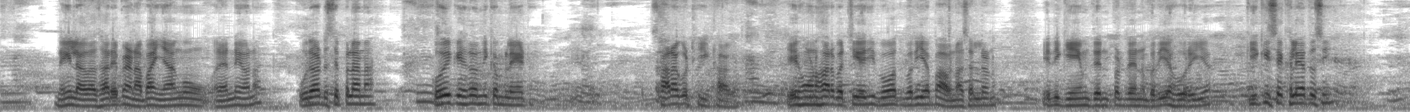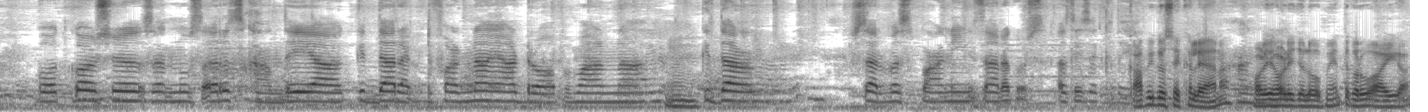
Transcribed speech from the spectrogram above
ਨਹੀਂ। ਨਹੀਂ ਲੱਗਦਾ ਸਾਰੇ ਭੈਣਾਂ ਭਾਈਆਂ ਵਾਂਗੂ ਰਹਿੰਦੇ ਹੋ ਨਾ? ਪੂਰਾ ਡਿਸਪਲਿਨ ਆ? ਕੋਈ ਕਿਸੇ ਤਰ੍ਹਾਂ ਦੀ ਕੰਪਲੇਂਟ ਨਹੀਂ। ਸਾਰਾ ਕੁਝ ਠੀਕ ਠਾਕ ਇਹ ਹੋਣਹਾਰ ਬੱਚੀ ਹੈ ਜੀ ਬਹੁਤ ਵਧੀਆ ਭਾਵਨਾ ਸੱਲਣ ਇਹਦੀ ਗੇਮ ਦਿਨ ਪਰ ਦਿਨ ਵਧੀਆ ਹੋ ਰਹੀ ਆ। ਕੀ ਕੀ ਸਿੱਖ ਲਿਆ ਤੁਸੀਂ? ਬਹੁਤ ਕੁਝ ਸਾਨੂੰ ਸਰ ਸਿਖਾਉਂਦੇ ਆ ਕਿੱਦਾਂ ਰੈਕਟ ਫੜਨਾ ਆ ਡ੍ਰੌਪ ਮਾਰਨਾ ਕਿੱਦਾਂ ਸਰਵਿਸ ਪਾਣੀ ਸਾਰਾ ਕੁਝ ਅਸੀਂ ਸਿੱਖਦੇ ਕਾਫੀ ਕੁਝ ਸਿੱਖ ਲਿਆ ਹੈ ਨਾ ਹੌਲੀ ਹੌਲੀ ਚਲੋ ਮਿਹਨਤ ਕਰੋ ਆਏਗਾ।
